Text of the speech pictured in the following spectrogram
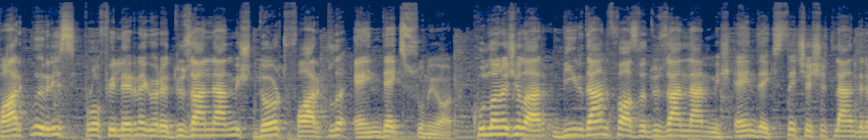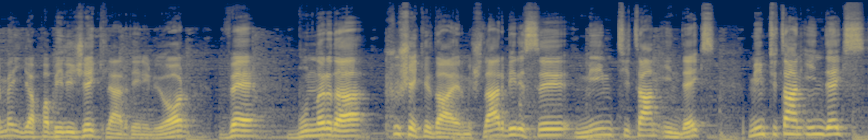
farklı risk profillerine göre düzenlenmiş 4 farklı endeks sunuyor. Kullanıcılar birden fazla düzenlenmiş endekste çeşitlendirme yapabilecekler deniliyor ve bunları da şu şekilde ayırmışlar. Birisi MIM Titan Index. MIM Titan Index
